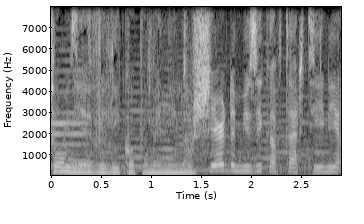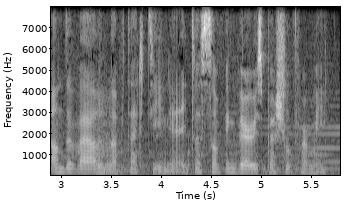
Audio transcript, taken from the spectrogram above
To mi je veliko pomenilo. To share the music of Tartini on the violin of Tartini, it was something very special for me.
